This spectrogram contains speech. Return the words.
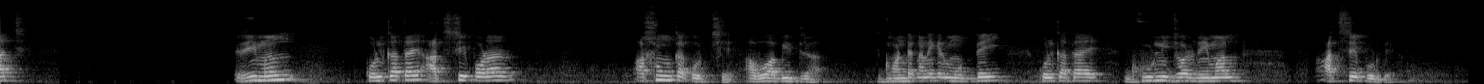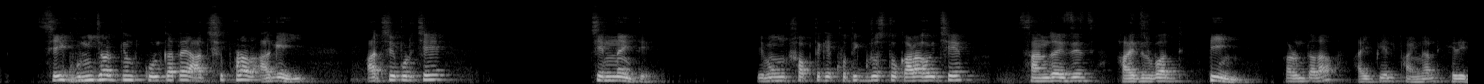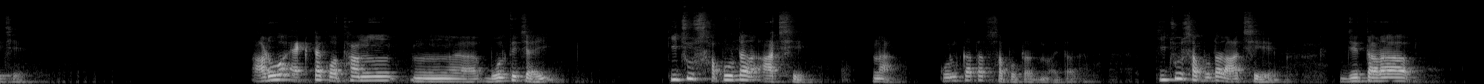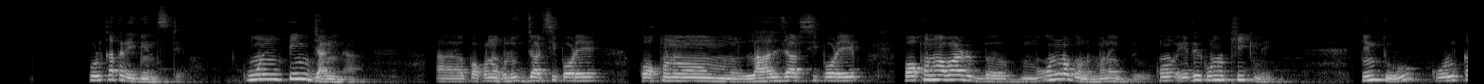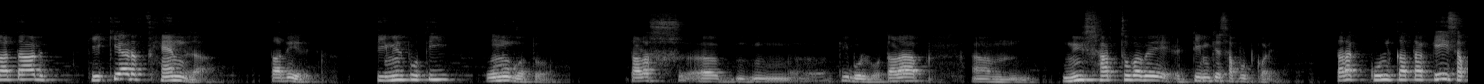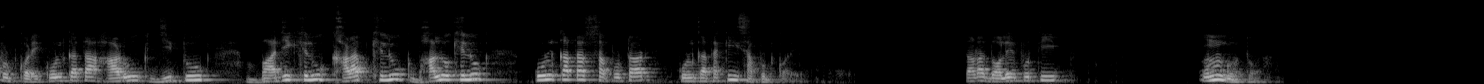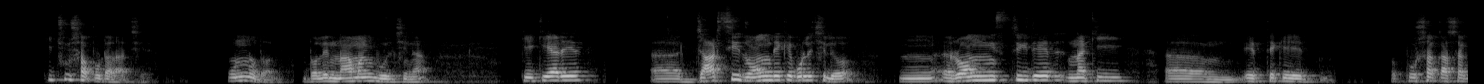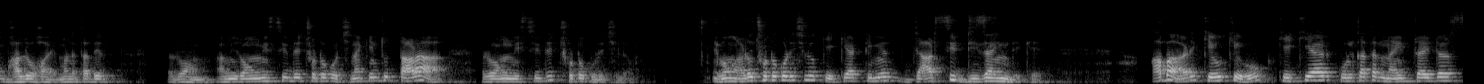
আজ রিমাল কলকাতায় আছড়ে পড়ার আশঙ্কা করছে আবহাওয়াবিদরা ঘণ্টাখানেকের মধ্যেই কলকাতায় ঘূর্ণিঝড় রেমাল আছড়ে পড়বে। সেই ঘূর্ণিঝড় কিন্তু কলকাতায় আছড়ে পড়ার আগেই আছড়ে পড়ছে চেন্নাইতে এবং সব থেকে ক্ষতিগ্রস্ত কারা হয়েছে? সানরাইজেস হায়দ্রাবাদ টিম, কারণ তারা আইপিএল ফাইনাল হেরেছে। আরও একটা কথা আমি বলতে চাই, কিছু সাপোর্টার আছে, না, কলকাতার সাপোর্টার নয় তারা, কিছু সাপোর্টার আছে যে তারা কলকাতার এগেনস্টে কোন টিম জানি না কখনো হলুদ জার্সি পরে, কখনো লাল জার্সি পরে কখনো আবার অন্য কোনো মানে কোনো এদের কোনো ঠিক নেই। কিন্তু কলকাতার কেকেআর ফ্যানরা তাদের টিমের প্রতি অনুগত। তারা কি বলব, তারা নিঃস্বার্থভাবে টিমকে সাপোর্ট করে। তারা কলকাতাকেই সাপোর্ট করে। কলকাতা হারুক, জিতুক, বাজে খেলুক, খারাপ খেলুক, ভালো খেলুক, কলকাতার সাপোর্টার কলকাতাকেই সাপোর্ট করে। তারা দলের প্রতি অনুগত। কিছু সাপোর্টার আছে, অন্য দল। দলের নাম আমি বলছি না। কেকেআরের জার্সির রং দেখে বলেছিল রং মিস্ত্রিদের নাকি এর থেকে পোশাক আশাক ভালো হয় মানে তাদের রং। আমি রং মিস্ত্রিদের ছোট করছি না, কিন্তু তারা রং মিস্ত্রিদের ছোট করেছিল। এবং আরও ছোট করেছিল কেকেআর টিমের জার্সির ডিজাইন দেখে। আবার কেউ কেউ কেকেআর কলকাতার নাইট রাইডার্স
